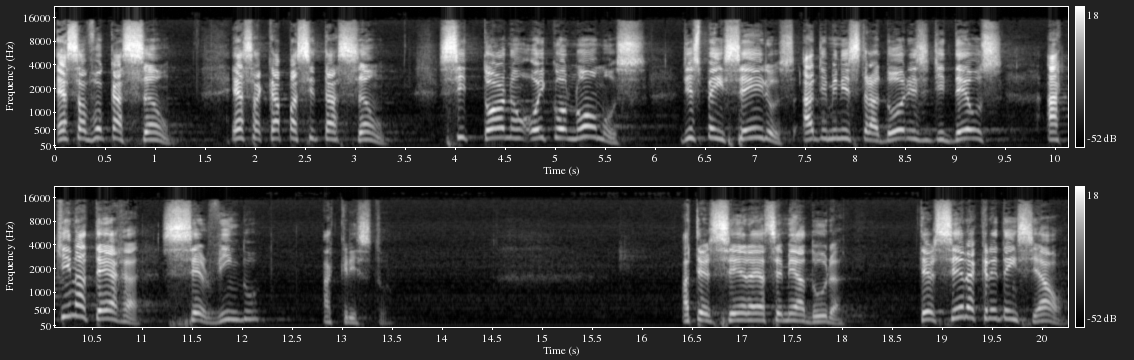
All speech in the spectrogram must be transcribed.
essa vocação, essa capacitação, se tornam oikonomos, dispenseiros, administradores de Deus aqui na terra, servindo a Cristo. A terceira é a semeadura. Terceira credencial.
